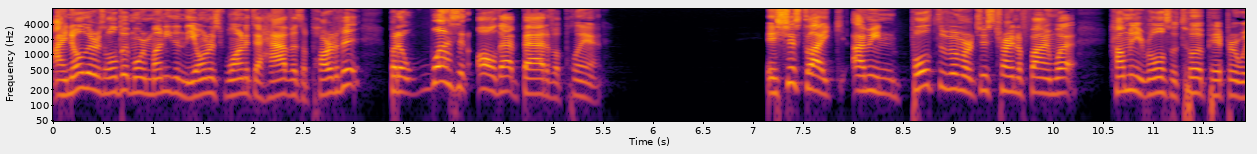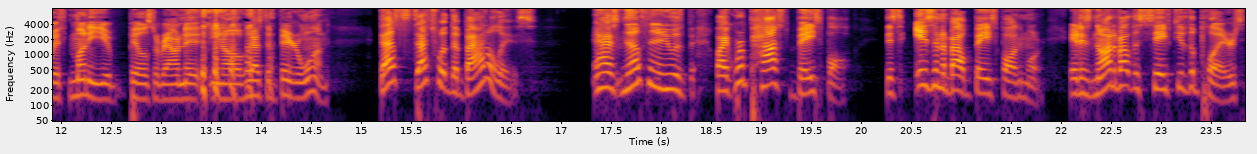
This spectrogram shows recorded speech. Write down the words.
I know there was a little bit more money than the owners wanted to have as a part of it, but it wasn't all that bad of a plan. It's just like I mean, both of them are just trying to find what how many rolls of toilet paper with money bills around it. You know, who has the bigger one? That's that's what the battle is. It has nothing to do with like we're past baseball. This isn't about baseball anymore. It is not about the safety of the players.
